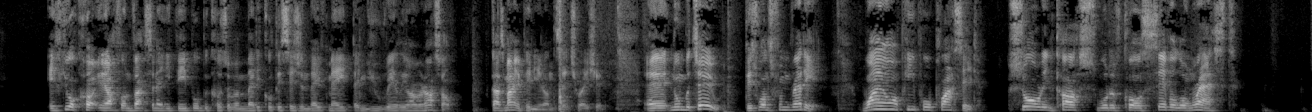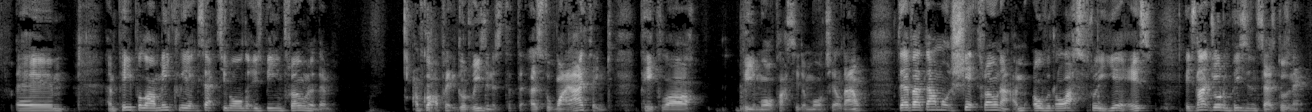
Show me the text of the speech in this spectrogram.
if you're cutting off unvaccinated people because of a medical decision they've made, then you really are an asshole. That's my opinion on the situation. Uh, number two, this one's from Reddit. Why are people placid? Soaring costs would have caused civil unrest, um, and people are meekly accepting all that is being thrown at them. I've got a pretty good reason as to, as to why I think people are being more placid and more chilled out. They've had that much shit thrown at them over the last three years. It's like Jordan Peterson says, doesn't it?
